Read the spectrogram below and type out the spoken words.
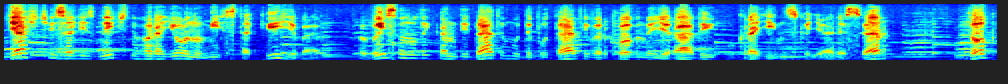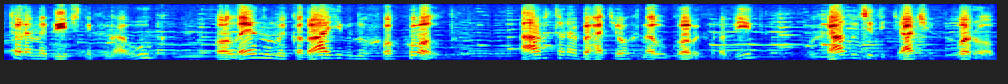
Трудящі залізничного району міста Києва висунули кандидатом у депутати Верховної Ради Української РСР доктора медичних наук Олену Миколаївну Хохол, автора багатьох наукових робіт в галузі дитячих хвороб.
